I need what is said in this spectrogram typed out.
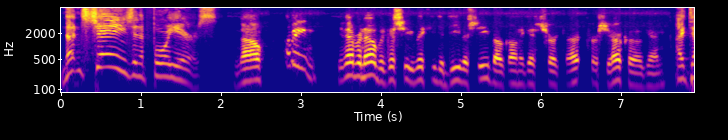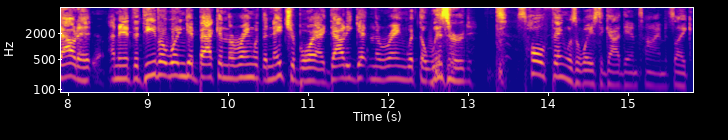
nothing's changed in the four years. no. I mean, you never know because she Ricky the Diva Steamboat going against Jericho again. I doubt it. I mean, if the diva wouldn't get back in the ring with the Nature Boy, I doubt he'd get in the ring with the Wizard. This whole thing was a waste of goddamn time. It's like,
